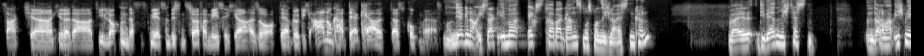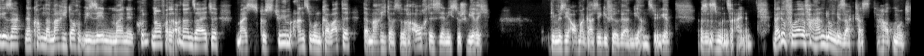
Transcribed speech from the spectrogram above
sagt, ja, hier oder da, die Locken, das ist mir jetzt ein bisschen surfermäßig, ja. Also ob der wirklich Ahnung hat, der Kerl, das gucken wir erstmal. Ja, genau. Ich sage immer, Extravaganz muss man sich leisten können, weil die werden mich testen. Und darum ja. habe ich mir gesagt, na komm, dann mache ich doch, wie sehen meine Kunden auf, auf der anderen Seite, meistens Kostüm, Anzug und Krawatte, dann mache ich das doch auch, das ist ja nicht so schwierig. Die müssen ja auch mal Gassi geführt werden, die Anzüge. Also das ist das eine. Weil du vorher Verhandlungen gesagt hast, Hartmut.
